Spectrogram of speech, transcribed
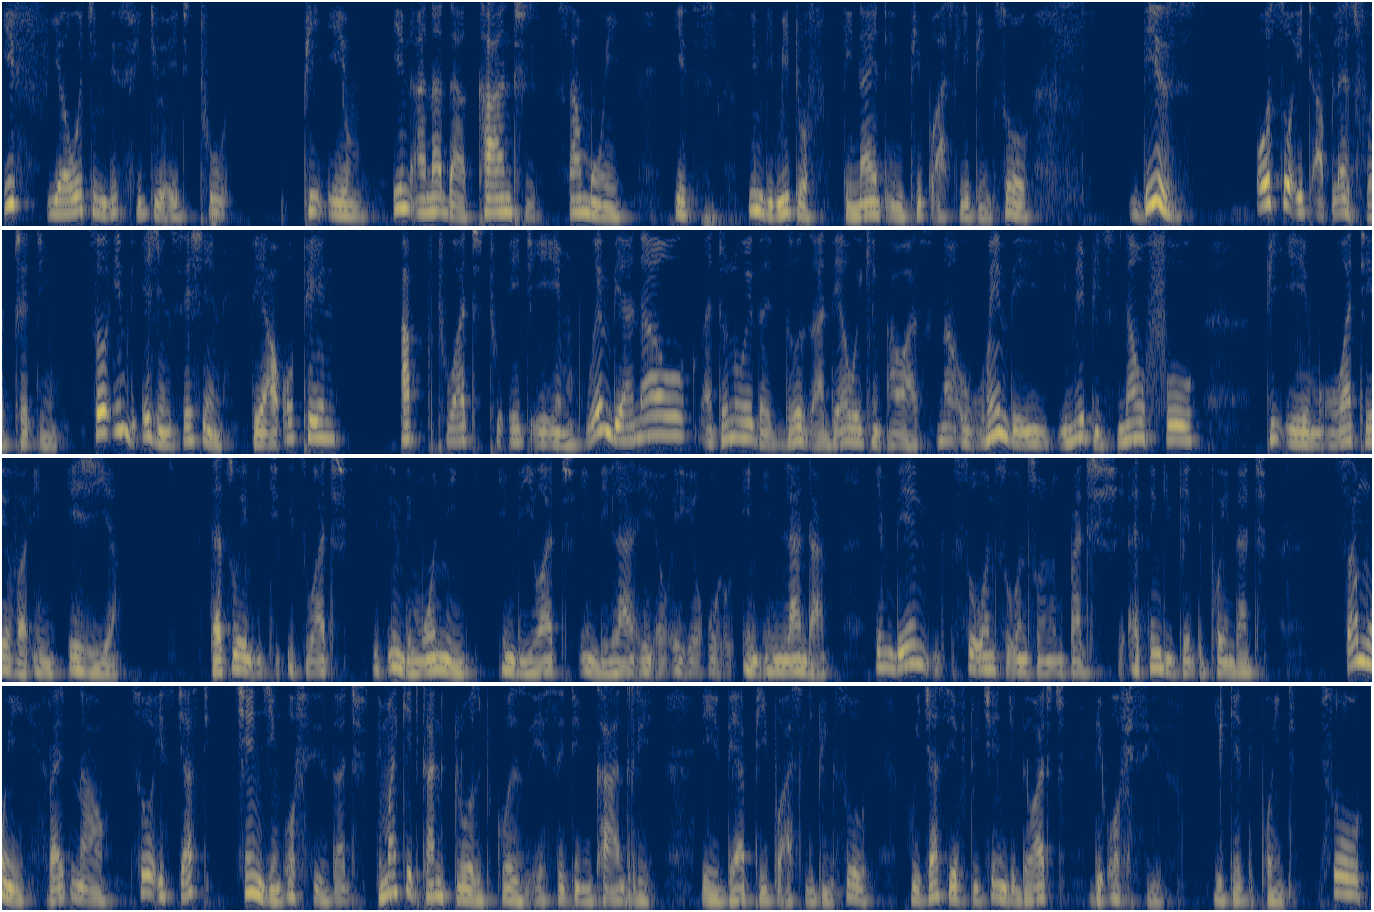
if you are watching this video at 2 p.m. in another country somewhere, it's in the middle of the night and people are sleeping. So this also it applies for trading. So in the Asian session, they are open up to what to 8 a.m. When they are now, I don't know whether those are their working hours. Now when they maybe it's now 4 p.m. or whatever in Asia, that's when it, it's what it's in the morning in the what in the in, in in London, and then so on, so on, so on. But I think you get the point that somewhere right now, so it's just changing offices that the market can't close because a certain country uh, their people are sleeping. So we just have to change the what the offices. You get the point. So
